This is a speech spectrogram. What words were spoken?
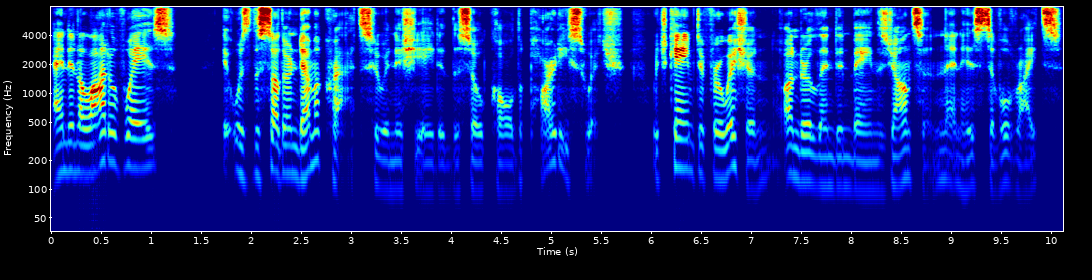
And in a lot of ways, it was the Southern Democrats who initiated the so called party switch which came to fruition under Lyndon Baines Johnson and his civil rights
